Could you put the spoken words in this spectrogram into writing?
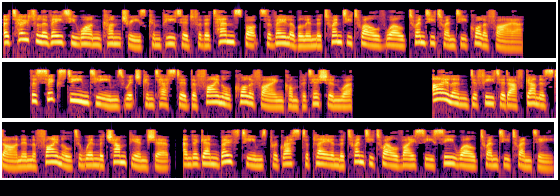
A total of 81 countries competed for the 10 spots available in the 2012 World 2020 qualifier. The 16 teams which contested the final qualifying competition were Ireland defeated Afghanistan in the final to win the championship, and again both teams progressed to play in the 2012 ICC World 2020.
